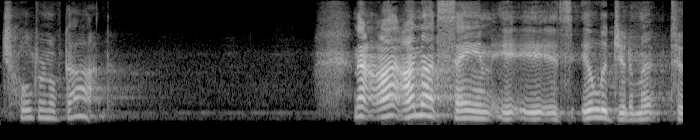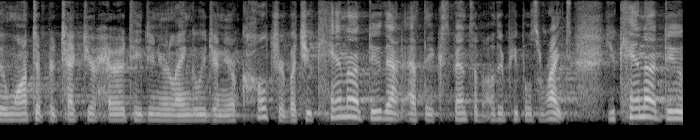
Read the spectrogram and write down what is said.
children of God. Now, I, am not saying it's illegitimate to want to protect your heritage and your language and your culture, but you cannot do that at the expense of other people's rights. You cannot do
